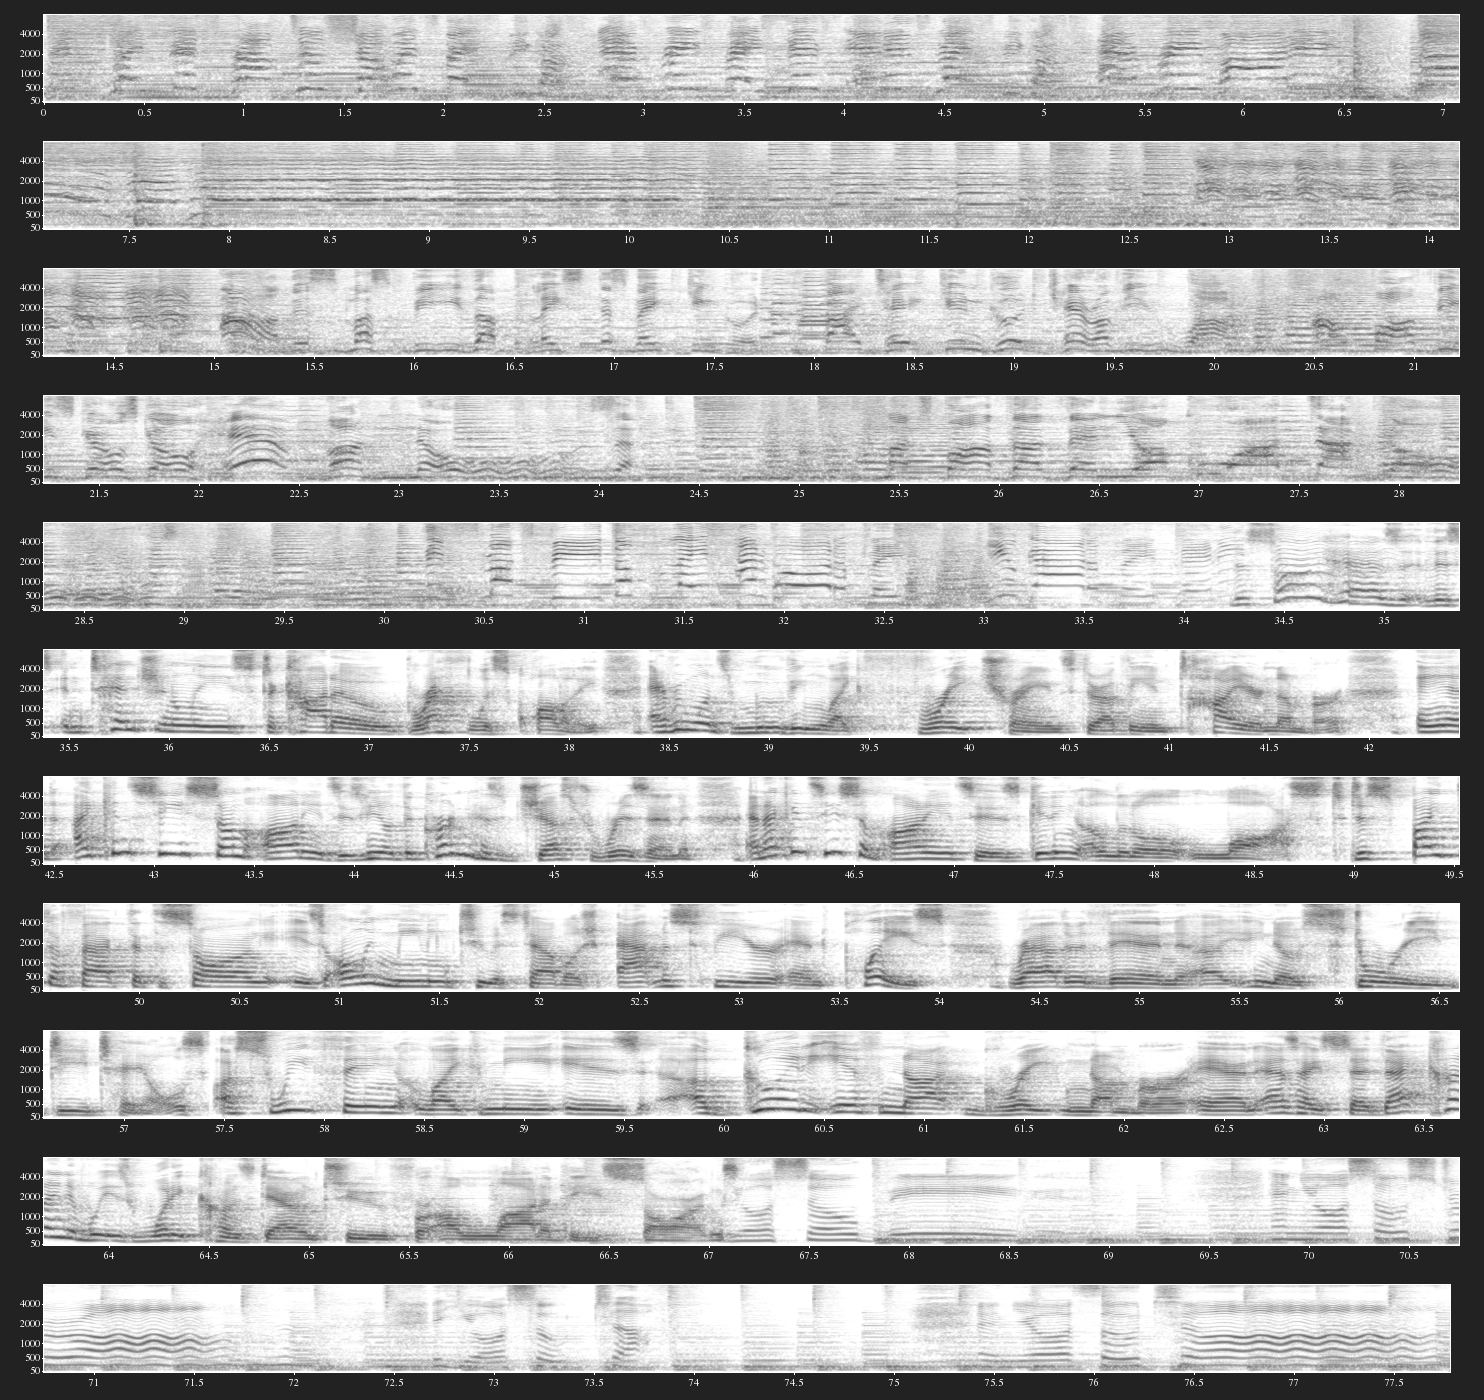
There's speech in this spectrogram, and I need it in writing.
Must be the place that's making good by taking good care of you. Ah, how far these girls go, heaven knows. Much farther than your quota goes. This must be the place, and what a place! You got The song has this intentionally staccato, breathless quality. Everyone's moving like freight trains throughout the entire number. And I can see some audiences, you know, the curtain has just risen, and I can see some audiences getting a little lost, despite the fact that the song is only meaning to establish atmosphere and place rather than, uh, you know, story details. A sweet thing like me is a good, if not great, number. And as I said, that kind of is what it comes down to for a lot of these songs. You're so big and you're so strong. You're so tough and you're so tall.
